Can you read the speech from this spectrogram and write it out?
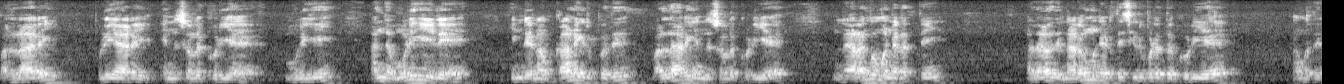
வல்லாரை புளியாரை என்று சொல்லக்கூடிய மூலிகை அந்த மூலிகையிலே இன்று நாம் காண இருப்பது வல்லாரை என்று சொல்லக்கூடிய நரம்பு மண்டலத்தை அதாவது நரம்பு மண்டலத்தை சீர்படுத்தக்கூடிய நமது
